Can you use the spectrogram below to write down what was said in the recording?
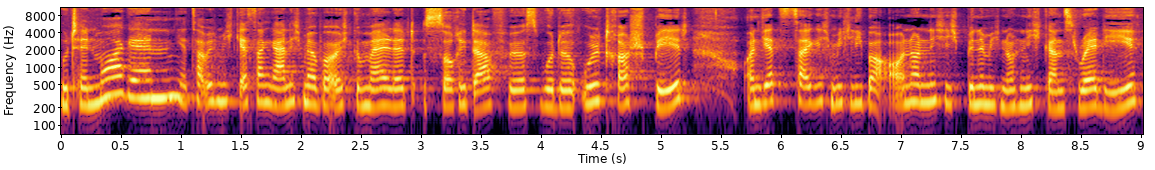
Guten Morgen. Jetzt habe ich mich gestern gar nicht mehr bei euch gemeldet. Sorry dafür, es wurde ultra spät. Und jetzt zeige ich mich lieber auch noch nicht. Ich bin nämlich noch nicht ganz ready.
